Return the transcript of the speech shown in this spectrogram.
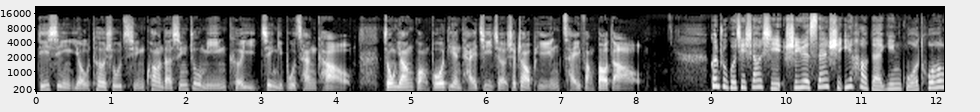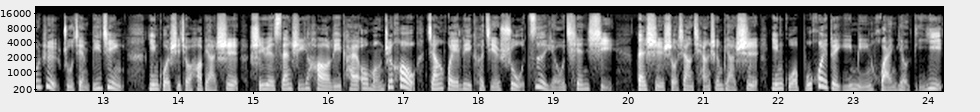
提醒有特殊情况的新住民可以进一步参考。中央广播电台记者薛兆平采访报道。关注国际消息，十月三十一号的英国脱欧日逐渐逼近。英国十九号表示，十月三十一号离开欧盟之后，将会立刻结束自由迁徙。但是，首相强生表示，英国不会对移民怀有敌意。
